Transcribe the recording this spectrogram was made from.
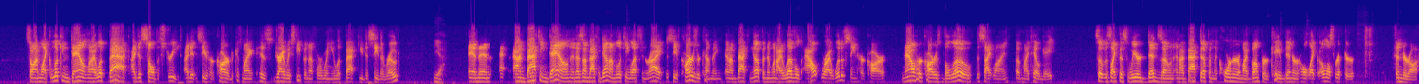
So I'm like looking down. When I look back, I just saw the street. I didn't see her car because my his driveway's steep enough where when you look back, you just see the road. Yeah. And then I'm backing down, and as I'm backing down, I'm looking left and right to see if cars are coming, and I'm backing up. And then when I leveled out where I would have seen her car, now her car is below the sight line of my tailgate. So it was like this weird dead zone, and I backed up, and the corner of my bumper caved in her whole, like almost ripped her fender off.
